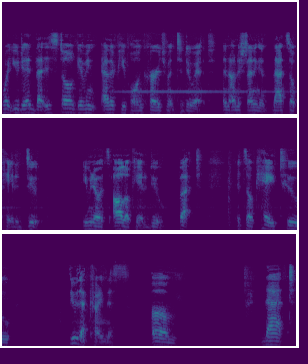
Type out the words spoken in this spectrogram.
what you did, that is still giving other people encouragement to do it and understanding that that's okay to do, even though it's all okay to do. But it's okay to do that kindness. Um, that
